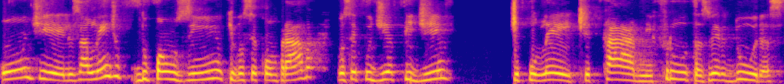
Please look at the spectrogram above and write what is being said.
onde eles, além de, do pãozinho que você comprava, você podia pedir tipo leite, carne, frutas, verduras.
